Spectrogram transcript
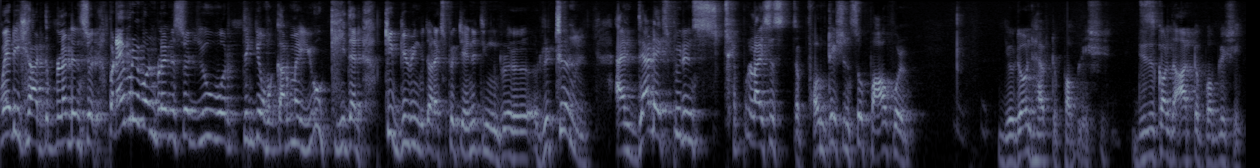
very hard, the blood and sweat. But everyone blood and sweat, you were thinking of a karma yogi that keep giving without expecting anything return. And that experience stabilizes the foundation so powerful. You don't have to publish. This is called the art of publishing.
